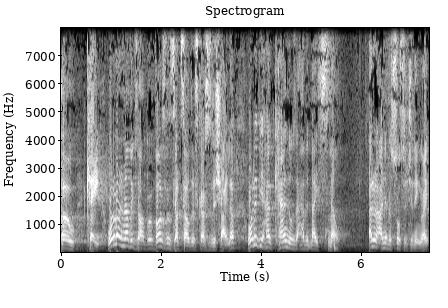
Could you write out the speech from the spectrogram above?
okay. What about another example? Voslan Zatzal discusses the shaila. What if you have candles that have a nice smell? I don't know, I never saw such a thing, right?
